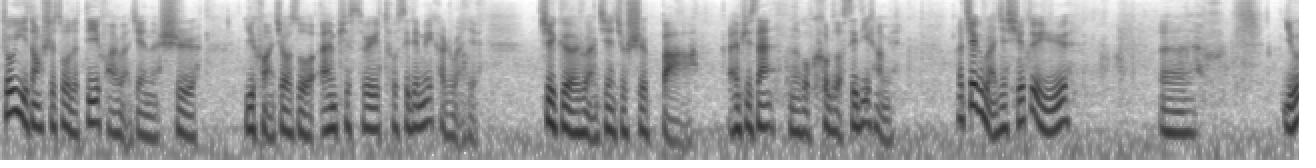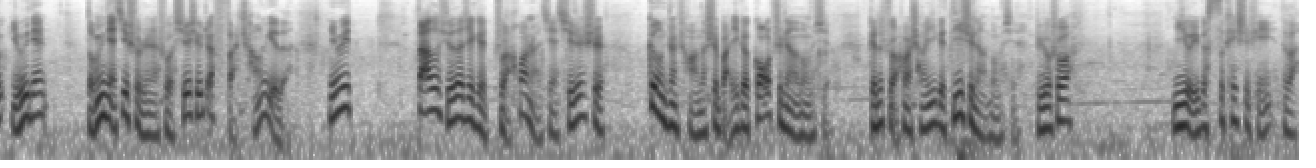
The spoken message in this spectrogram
周易当时做的第一款软件呢，是一款叫做 MP3 to CD Maker 的软件。这个软件就是把 MP3 能够刻录到 CD 上面。那这个软件其实对于，嗯。有有一点懂一点技术的人来说，其实是有点反常理的，因为大家都觉得这个转换软件其实是更正常的，是把一个高质量的东西给它转换成一个低质量的东西。比如说，你有一个 4K 视频，对吧？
